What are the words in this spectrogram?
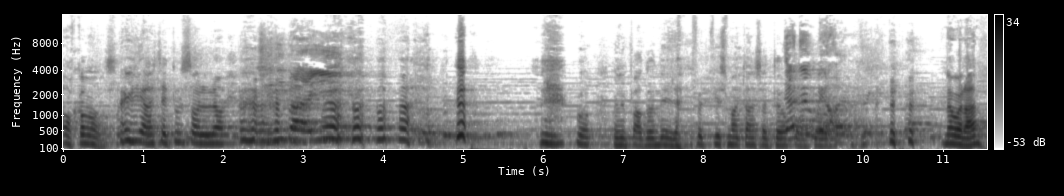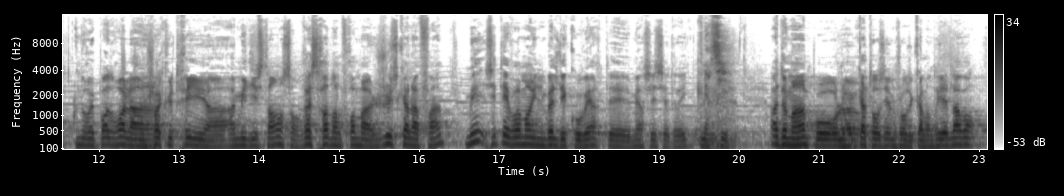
On recommence. Il est resté tout seul là. J'ai dit bye Bon, on nous pardonner, là. Fait depuis ce matin 7 heures. Ah non, Ben voilà, on n'aurait pas droit à la charcuterie à, à mi-distance, on restera dans le fromage jusqu'à la fin. Mais c'était vraiment une belle découverte et merci Cédric. Merci. À demain pour le 14e jour du calendrier de l'Avent.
